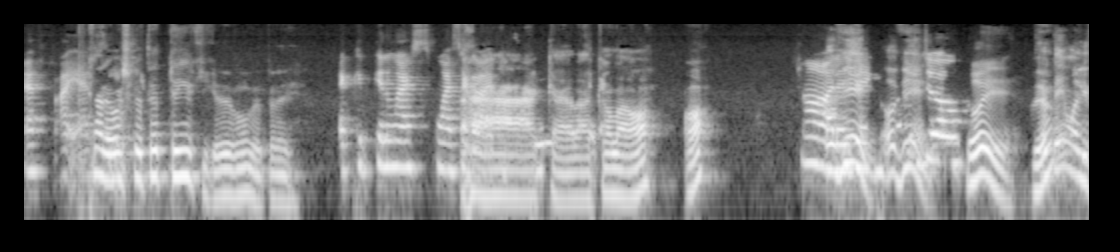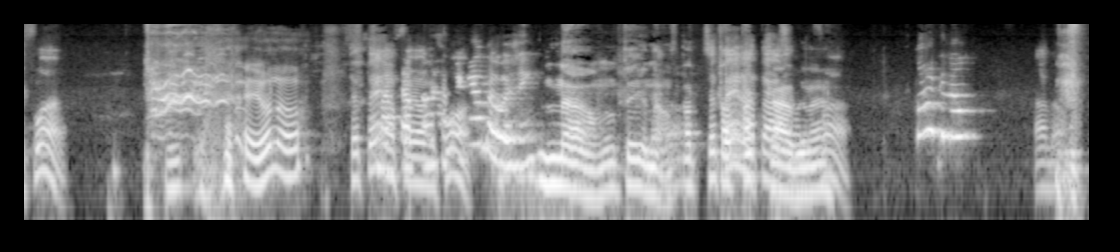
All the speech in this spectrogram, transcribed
F-I-S. Cara, eu acho que eu até tenho aqui, quer ver? Vamos ver, peraí. É que, porque não é com essa Ah, grade. caraca, olha lá, ó. Ó, Olha, Ô, Vini, gente. ô, Vini. Oi. Você tem um Olifan? Eu não. Você tem, Rafael tá Olifan? pegada hoje, hein? Não, não tenho, não. Tá, Você tá tem, tacado, né? Claro que não. Ah, não.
